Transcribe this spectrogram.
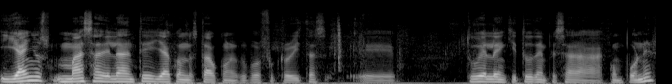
y, años más adelante, ya cuando estaba con el grupo de folcloristas, eh, tuve la inquietud de empezar a componer.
